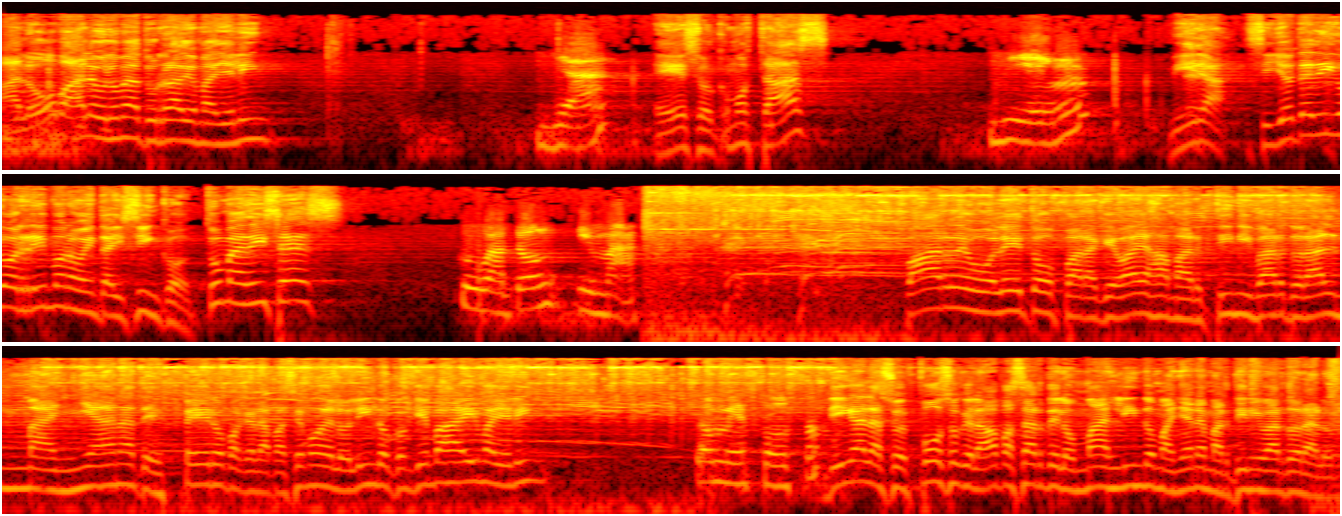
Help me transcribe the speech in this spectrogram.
Aló, bájale volumen a tu radio, Mayelín. ¿Ya? Eso, ¿cómo estás? Bien. Mira, si yo te digo ritmo 95, tú me dices Cubatón y más. par de boletos para que vayas a Martini Bar Doral. Mañana te espero para que la pasemos de lo lindo. ¿Con quién vas a ir, Mayelín? Con mi esposo. Dígale a su esposo que la va a pasar de lo más lindo mañana en Martini Bar Doral, ¿ok?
